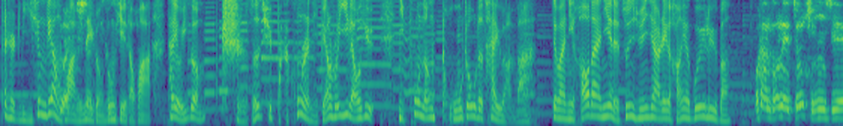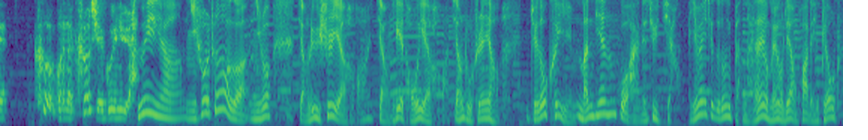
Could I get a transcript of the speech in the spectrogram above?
但是理性量化的那种东西的话，它有一个尺子去把控着你。比方说医疗剧，你不能胡诌的太远吧，对吧？你好歹你也得遵循一下这个行业规律吧。我想总得遵循一些客观的科学规律啊。对呀，你说这个，你说讲律师也好，讲猎头也好，讲主持人也好，这都可以瞒天过海的去讲，因为这个东西本来就没有量化的一个标准。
